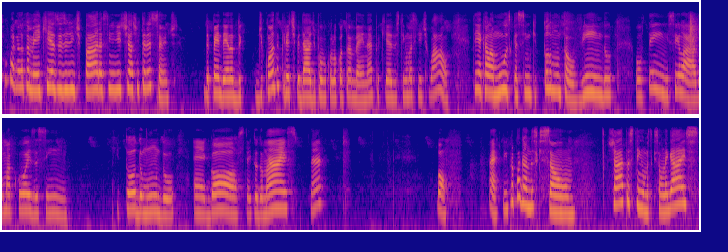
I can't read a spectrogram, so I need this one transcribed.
umas propagandas também que às vezes a gente para assim a gente acha interessante. Dependendo de, de quanta criatividade o povo colocou também, né? Porque às vezes tem umas que a gente, uau, tem aquela música assim que todo mundo tá ouvindo, ou tem, sei lá, alguma coisa assim que todo mundo é, gosta e tudo mais, né? Bom, é, tem propagandas que são chatas, tem umas que são legais.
